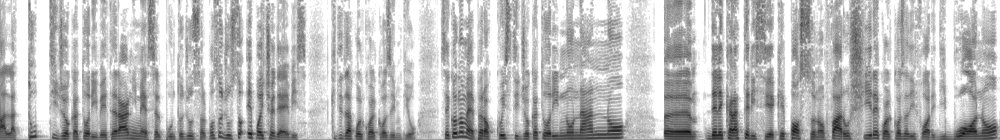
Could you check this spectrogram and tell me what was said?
palla, tutti i giocatori veterani messi al punto giusto, al posto giusto e poi c'è Davis che ti dà quel qualcosa in più. Secondo me però questi giocatori non hanno eh, delle caratteristiche che possono far uscire qualcosa di fuori di buono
